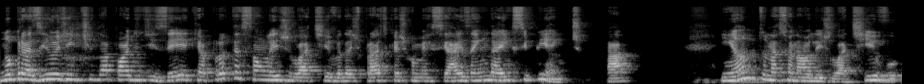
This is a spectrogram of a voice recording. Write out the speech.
no Brasil a gente ainda pode dizer que a proteção legislativa das práticas comerciais ainda é incipiente, tá? Em âmbito nacional legislativo,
